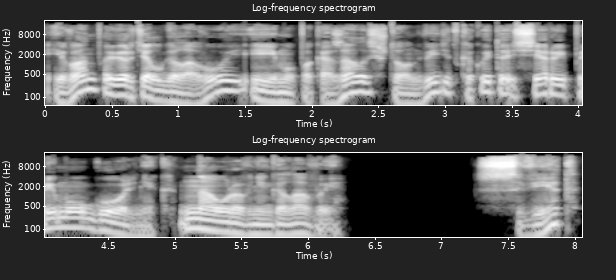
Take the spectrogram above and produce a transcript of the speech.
Иван повертел головой, и ему показалось, что он видит какой-то серый прямоугольник на уровне головы. Свет?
